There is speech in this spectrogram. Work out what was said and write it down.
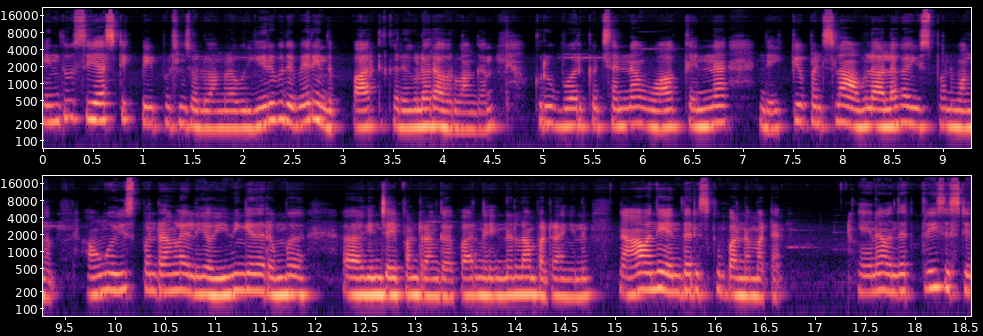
எந்தூசியாஸ்டிக் பீப்புள்ஸ்னு சொல்லுவாங்களா ஒரு இருபது பேர் இந்த பார்க்குக்கு ரெகுலராக வருவாங்க. குரூப் ஒர்க்கட்ஸ் என்ன வாக் என்ன இந்த எக்யூப்மெண்ட்ஸ்லாம் அவ்வளோ அழகாக யூஸ் பண்ணுவாங்க. அவங்க யூஸ் பண்ணுறாங்களா இல்லையோ இவங்க தான் ரொம்ப என்ஜாய் பண்ணுறாங்க பாருங்கள் என்னெல்லாம் பண்ணுறாங்கன்னு நான் வந்து எந்த ரிஸ்க்கும் பண்ண மாட்டேன். ஏன்னா வந்து த்ரீ சிக்ஸ்டி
